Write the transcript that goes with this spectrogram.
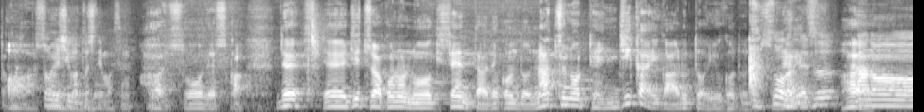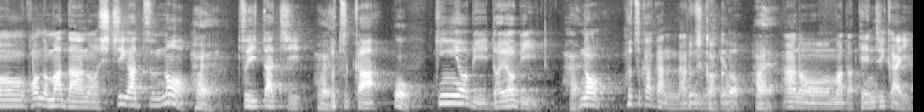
とかそういう仕事してますね。はい、そうですか。で、えー実はこの納期センターで今度夏の展示会があるということですね。あそうなんです、はい、あのー今度またあの7月のはい。1日、はい。2日、ほ金曜日土曜日の2日間になるんですけど、2日間。はい。あのーまた展示会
